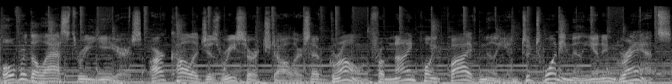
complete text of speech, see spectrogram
Over the last three years, our college's research dollars have grown from 9.5 million to 20 million in grants.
